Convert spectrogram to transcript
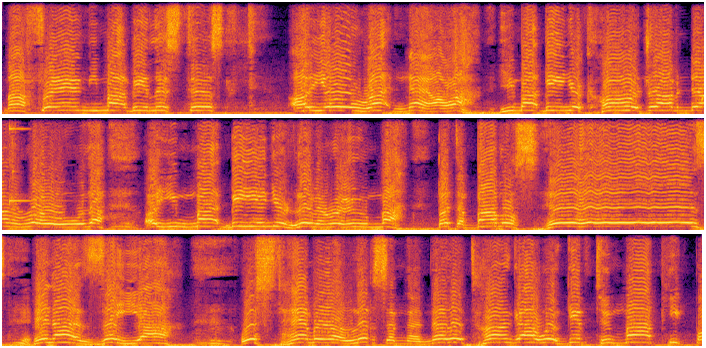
my friend, you might be listening to this audio right now. Ah, you might be in your car driving down the road, ah, or you might be in your living room. But the Bible says in Isaiah, with stammering lips and another tongue I will give to my people.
